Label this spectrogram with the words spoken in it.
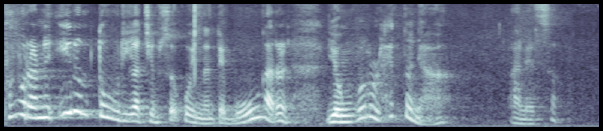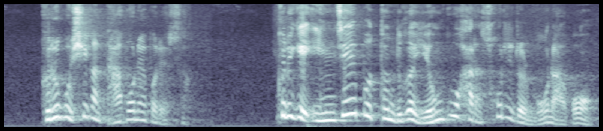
부부라는 이름도 우리가 지금 쓰고 있는데 뭔가를 연구를 했더냐? 안 했어. 그러고 시간 다 보내버렸어. 그러니까 이제부터 네가 연구하라 소리를 못 하고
